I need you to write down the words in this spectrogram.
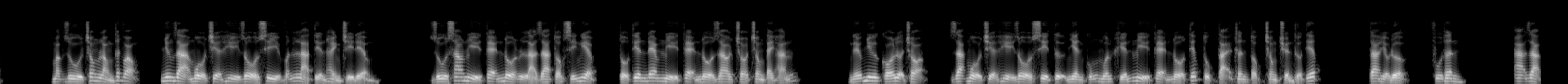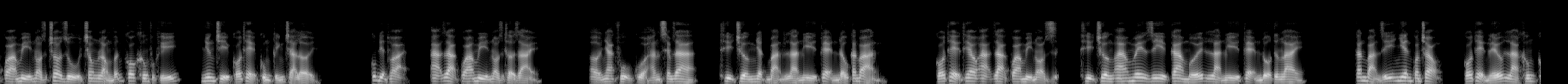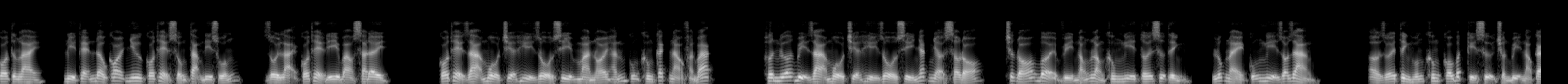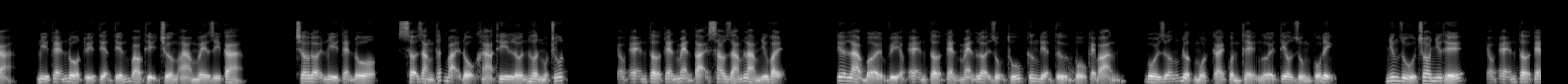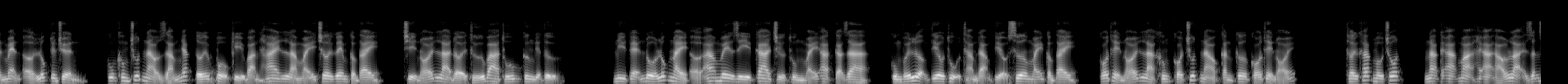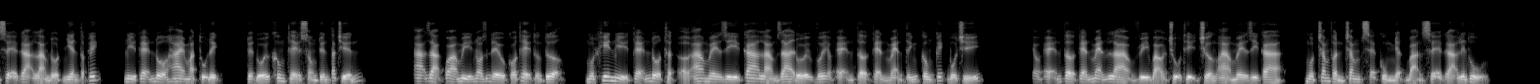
Mặc dù trong lòng thất vọng, nhưng dạ mộ Triệt hi rổ xi vẫn là tiến hành chỉ điểm. Dù sao nỉ tẹn đồ là gia tộc xí nghiệp, tổ tiên đem nỉ tẹn đồ giao cho trong tay hắn. Nếu như có lựa chọn dạ Mộ Triệt hỉ rổ xì tự nhiên cũng muốn khiến nỉ tẹn đồ tiếp tục tại thân tộc trong truyền thừa tiếp. Ta hiểu được phụ thân. Ạ à, dạ qua mỹ nọ cho dù trong lòng vẫn có không phục khí nhưng chỉ có thể cung kính trả lời. Cúp điện thoại ạ à, dạ qua mỹ nọ thở dài. Ở nhạc phụ của hắn xem ra thị trường nhật bản là nỉ tẹn đầu căn bản. Có thể theo ạ à, dạ qua mỹ nọ thị trường america mới là nỉ tẹn độ tương lai. Căn bản dĩ nhiên quan trọng có thể nếu là không có tương lai nỉ tẹn đầu coi như có thể sống tạm đi xuống rồi lại có thể đi bao xa đây. Có thể dạ mổ chĩa hỉ rổ xì mà nói hắn cũng không cách nào phản bác. Hơn nữa bị dạ mổ chĩa hỉ rổ xì nhắc nhở sau đó trước đó bởi vì nóng lòng không nghĩ tới sự tình lúc này cũng nghĩ rõ ràng ở dưới tình huống không có bất kỳ sự chuẩn bị nào cả nintendo tùy tiện tiến vào thị trường america. Chờ đợi nintendo sợ rằng thất bại độ khả thi lớn hơn một chút. Entertainment tại sao dám làm như vậy? Kia là bởi vì entertainment lợi dụng thú cưng điện tử bộ kẻ bạn bồi dưỡng được một cái quần thể người tiêu dùng cố định. Nhưng dù cho như thế entertainment ở lúc tuyên truyền cũng không chút nào dám nhắc tới bộ kỳ bản hai là máy chơi game cầm tay chỉ nói là đời thứ ba thú cưng điện tử. Nintendo lúc này ở America trừ thùng máy hạt cả ra, cùng với lượng tiêu thụ thảm đạm tiểu xưa máy cầm tay, có thể nói là không có chút nào căn cơ có thể nói. Thời khắc mấu chốt, Naka mạ hạ áo lại dẫn sệ gạ làm đột nhiên tập kích, Nintendo hai mặt thù địch, tuyệt đối không thể song tuyến tác chiến. ạ dạ qua mỹ nó đều có thể tưởng tượng một khi nhị tẹn độ thật ở america làm ra đối với hẹn tờ tẹn mẹn tính công kích bố trí hẹn tờ tẹn mẹn là vì bảo trụ thị trường america một trăm phần trăm sẽ cùng nhật bản sẽ gạ liên thủ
